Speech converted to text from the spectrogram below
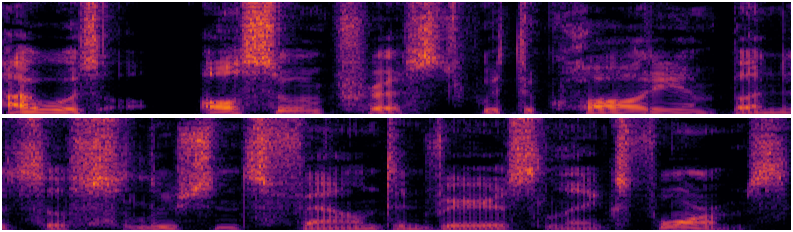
I was also impressed with the quality and abundance of solutions found in various Linux forums.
